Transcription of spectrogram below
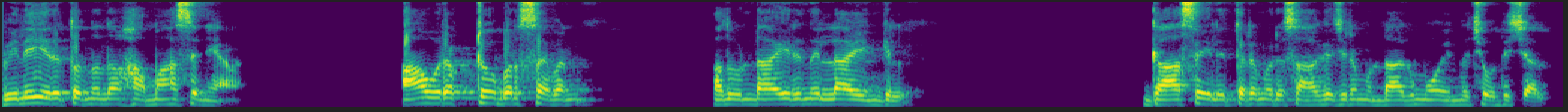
വിലയിരുത്തുന്നത് ഹമാസിനെയാണ്. ആ ഒരു ഒക്ടോബർ സെവൻ അതുണ്ടായിരുന്നില്ല എങ്കിൽ ഗാസയിൽ ഇത്തരം ഒരു സാഹചര്യം ഉണ്ടാകുമോ എന്ന് ചോദിച്ചാൽ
